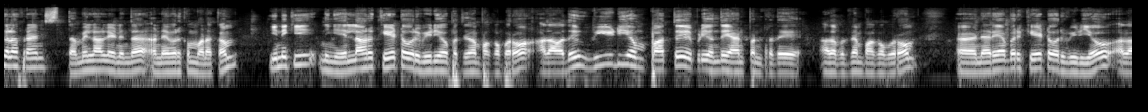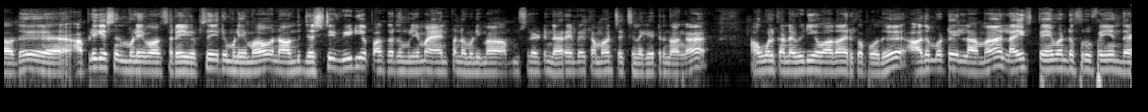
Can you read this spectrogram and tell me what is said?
ஹலோ ஃப்ரெண்ட்ஸ் தமிழால் இணைந்த அனைவருக்கும் வணக்கம். இன்னைக்கு நீங்கள் எல்லோரும் கேட்ட ஒரு வீடியோவை பற்றி தான் பார்க்க போகிறோம் அதாவது வீடியோ பார்த்து எப்படி வந்து ஏர்ன் பண்ணுறது அதை பற்றி தான் பார்க்க போகிறோம் நிறைய பேர் கேட்ட ஒரு வீடியோ அதாவது அப்ளிகேஷன் மூலியமாக சரி வெப்சைட் மூலியமா நான் வந்து ஜஸ்ட்டு வீடியோ பார்க்குறது மூலியமாக ஏர்ன் பண்ண முடியுமா அப்படின்னு சொல்லிட்டு நிறைய பேர் கமெண்ட் செக்ஷனில் கேட்டிருந்தாங்க. அவங்களுக்கான வீடியோவாக தான் இருக்க போகுது. அது மட்டும் இல்லாமல் லைஃப் பேமெண்ட் ப்ரூஃபையும் இந்த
